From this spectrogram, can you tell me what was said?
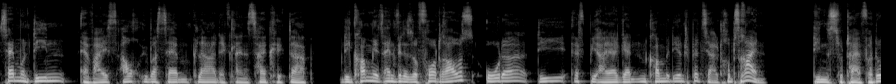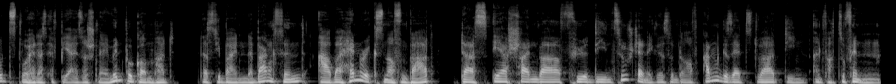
Sam und Dean, er weiß auch über Sam, klar, der kleine Sidekick da. Die kommen jetzt entweder sofort raus oder die FBI-Agenten kommen mit ihren Spezialtrupps rein. Dean ist total verdutzt, woher das FBI so schnell mitbekommen hat, dass die beiden in der Bank sind, aber Henriksen offenbart, dass er scheinbar für Dean zuständig ist und darauf angesetzt war, Dean einfach zu finden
